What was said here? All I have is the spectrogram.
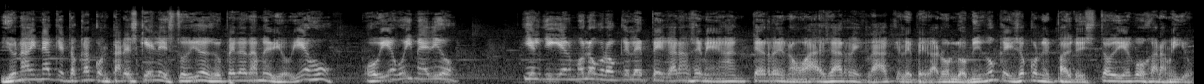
Y una vaina que toca contar es que el estudio de Super era medio viejo, o viejo y medio. Y el Guillermo logró que le pegaran semejante renovada esa arreglada que le pegaron, lo mismo que hizo con el padrecito Diego Jaramillo.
